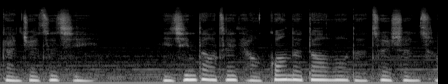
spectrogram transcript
感觉自己已经到这条光的道路的最深处，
